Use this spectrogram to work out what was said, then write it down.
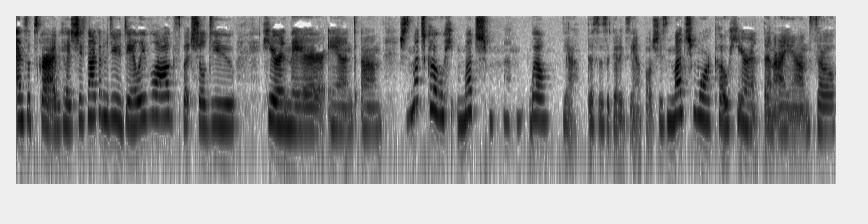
and subscribe because she's not going to do daily vlogs, but she'll do here and there and um, she's much co much well yeah this is a good example she's much more coherent than I am so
